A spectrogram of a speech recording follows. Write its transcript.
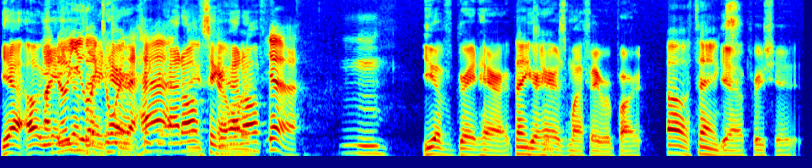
Yeah. Oh, yeah. I know you have like great to wear hair. the Take your hat. hat off. Thanks, Take your hat off. Yeah. You have great hair. Thank your you. hair is my favorite part. Oh, thanks. Yeah, I appreciate it.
